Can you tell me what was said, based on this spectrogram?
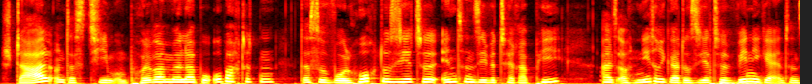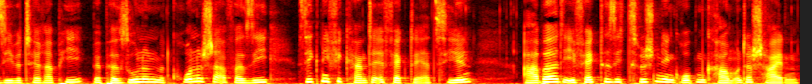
Stahl und das Team um Pulvermüller beobachteten, dass sowohl hochdosierte intensive Therapie als auch niedriger dosierte weniger intensive Therapie bei Personen mit chronischer Aphasie signifikante Effekte erzielen, aber die Effekte sich zwischen den Gruppen kaum unterscheiden.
